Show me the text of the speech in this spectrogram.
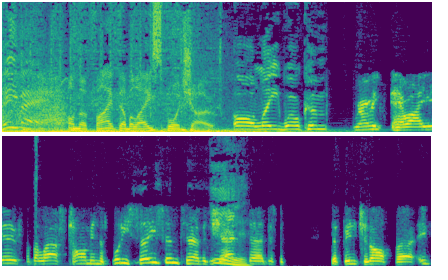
a he-man. On the 5AA Sports Show. Oh, Lee, welcome. Rory, how are you? For the last time in the footy season to have a chat, Yeah. uh, just to, to finish it off. Uh, it,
